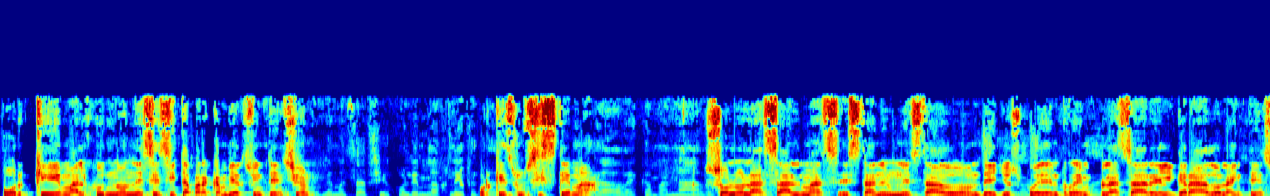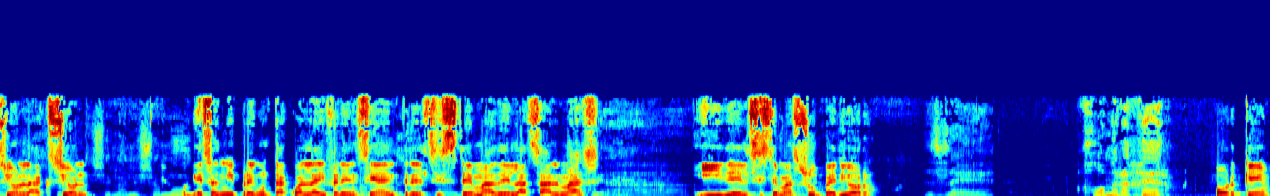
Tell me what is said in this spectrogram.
¿Por qué Malhut no necesita para cambiar su intención? Porque es un sistema. Solo las almas están en un estado donde ellos pueden reemplazar el grado, la intención, la acción. Esa es mi pregunta. ¿Cuál es la diferencia entre el sistema de las almas y del sistema superior? Porque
